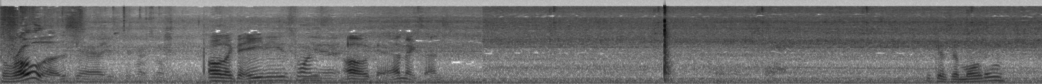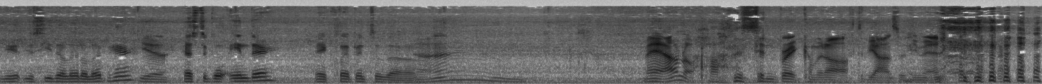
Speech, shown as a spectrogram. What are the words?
Corollas? Yeah, I used to have some. Oh, like the 80s ones? Yeah. Oh, okay, that makes sense. Because the molding, you, you see the little lip here? Yeah. Has to go in there and clip into the. Ah. Man, I don't know how this didn't break coming off, to be honest with you, man.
